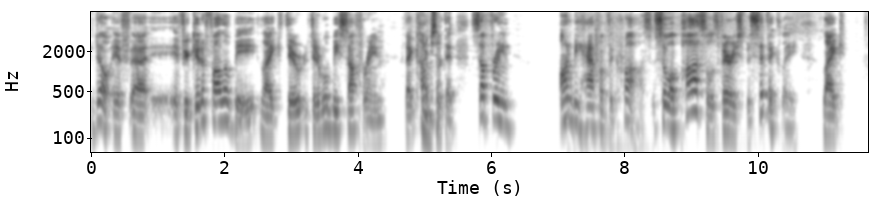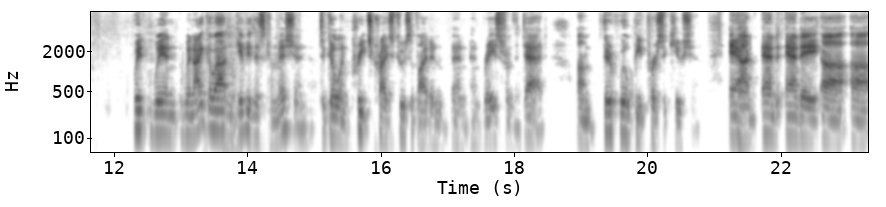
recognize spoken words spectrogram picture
no, if uh if you're gonna follow me, like there there will be suffering that comes 100%. with it. Suffering on behalf of the cross. So apostles very specifically, like when when when I go out and give you this commission to go and preach Christ crucified and and, and raised from the dead, um, there will be persecution. And right. and and a uh, uh,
